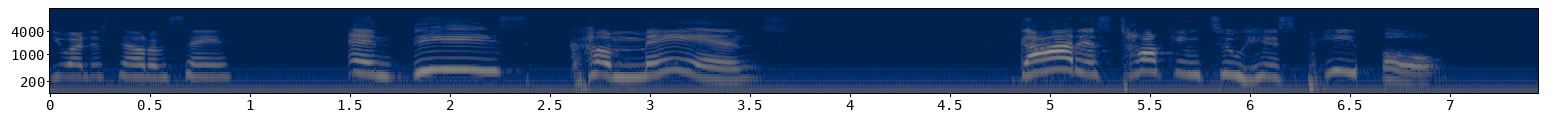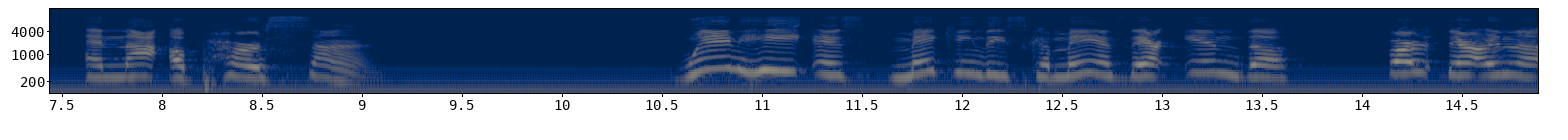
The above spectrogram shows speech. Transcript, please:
you understand what I'm saying? And these commands, God is talking to His people, and not a person when he is making these commands, they're in the first, they're in the,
